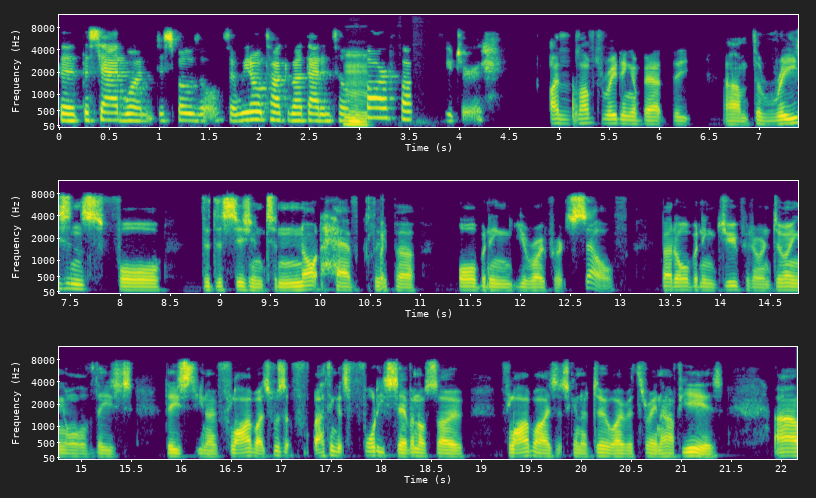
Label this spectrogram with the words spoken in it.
the, the sad one, disposal. So we don't talk about that until mm. far, far future. I loved reading about the um, the reasons for the decision to not have Clipper orbiting Europa itself, but orbiting Jupiter and doing all of these these you know flybys. Was it? I think it's 47 or so flybys it's going to do over three and a half years. Because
